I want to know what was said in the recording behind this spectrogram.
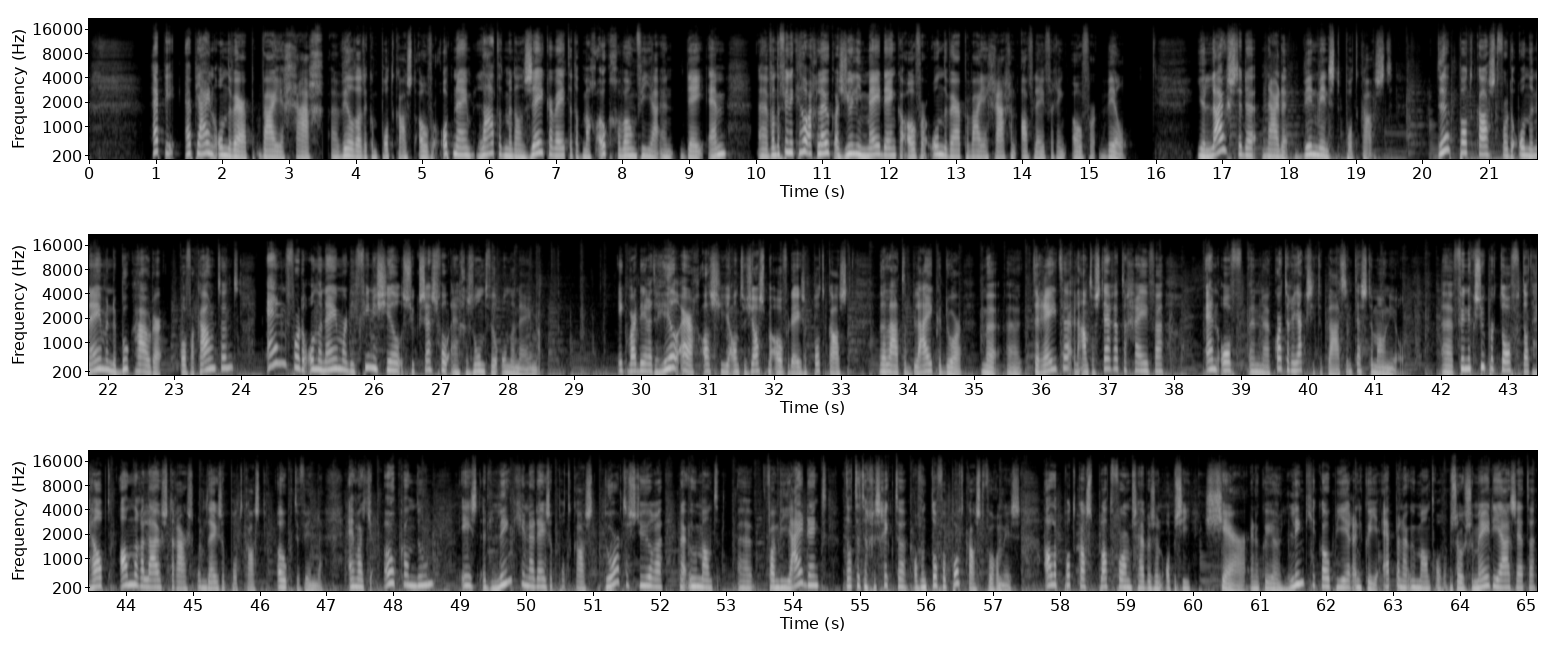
Heb, je, heb jij een onderwerp waar je graag uh, wil dat ik een podcast over opneem? Laat het me dan zeker weten. Dat mag ook gewoon via een DM. Uh, want dat vind ik heel erg leuk als jullie meedenken over onderwerpen waar je graag een aflevering over wil. Je luisterde naar de Win-Winst podcast. De podcast voor de ondernemende boekhouder of accountant en voor de ondernemer die financieel succesvol en gezond wil ondernemen. Ik waardeer het heel erg als je je enthousiasme over deze podcast wil laten blijken door me uh, te reten, een aantal sterren te geven en of een uh, korte reactie te plaatsen, een testimonial. Uh, vind ik super tof. Dat helpt andere luisteraars om deze podcast ook te vinden. En wat je ook kan doen, is het linkje naar deze podcast door te sturen naar iemand uh, van wie jij denkt dat het een geschikte of een toffe podcast voor hem is. Alle podcastplatforms hebben zo'n optie share. En dan kun je een linkje kopiëren en dan kun je appen naar iemand of op social media zetten.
